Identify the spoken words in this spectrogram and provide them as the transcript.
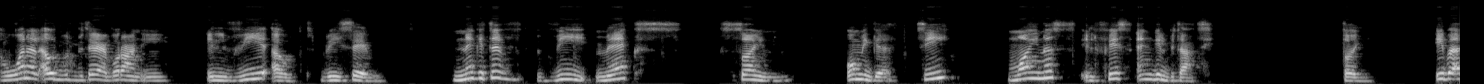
هو أنا ال output بتاعي عبارة عن إيه؟ ال V out بيساوي negative V max sine omega t minus ال phase angle بتاعتي. طيب إيه بقى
